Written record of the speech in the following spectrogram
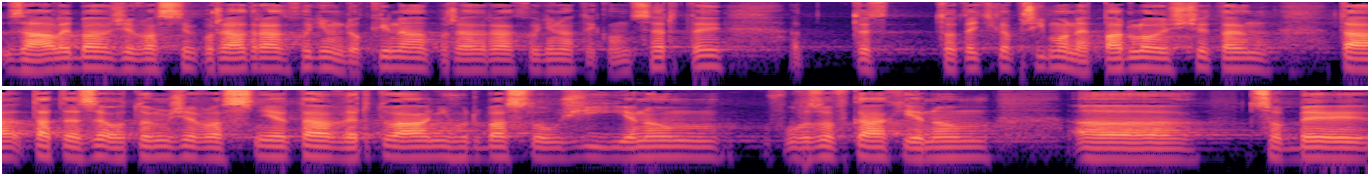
záliba, že vlastně pořád rád chodím do kina, pořád rád chodím na ty koncerty. A to, to teďka přímo nepadlo, ještě ten, ta, ta teze o tom, že vlastně ta virtuální hudba slouží jenom v uvozovkách jenom uh, co by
